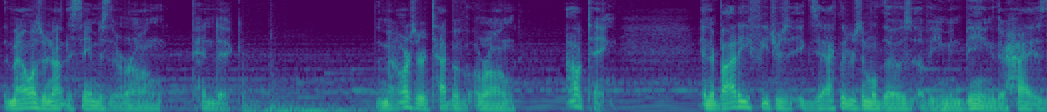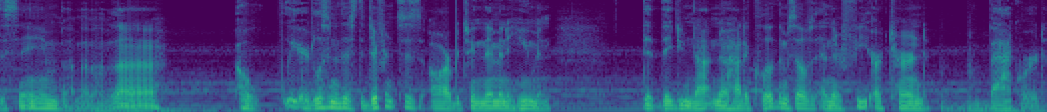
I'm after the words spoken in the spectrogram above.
the Mawas are not the same as the Orang Pendek. The Mawas are a type of Orang Outang, and their body features exactly resemble those of a human being. Their height is the same, blah, blah, blah, blah. Oh, weird. Listen to this. The differences are between them and a human that they do not know how to clothe themselves and their feet are turned backward,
